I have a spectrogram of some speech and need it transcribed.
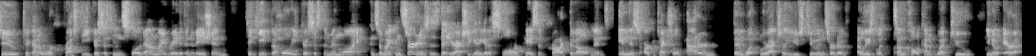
to to kind of work across the ecosystem and slow down my rate of innovation to keep the whole ecosystem in line. And so my concern is, is that you're actually going to get a slower pace of product development in this architectural pattern than what we're actually used to in sort of at least what some call kind of web 2, you know, era.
